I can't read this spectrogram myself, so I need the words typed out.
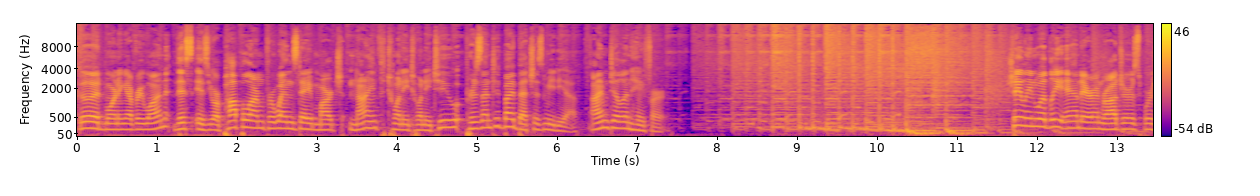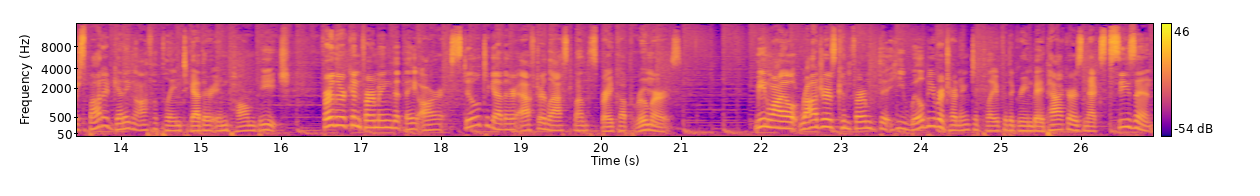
Good morning, everyone. This is your Pop Alarm for Wednesday, March 9th, 2022, presented by Betches Media. I'm Dylan Hafer. Shailene Woodley and Aaron Rodgers were spotted getting off a plane together in Palm Beach, further confirming that they are still together after last month's breakup rumors. Meanwhile, Rodgers confirmed that he will be returning to play for the Green Bay Packers next season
